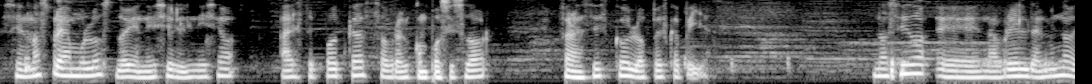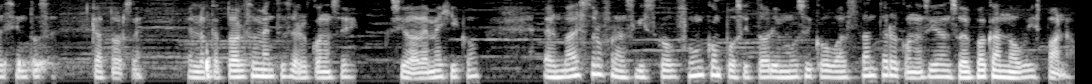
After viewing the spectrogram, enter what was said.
Sin más preámbulos, doy inicio el inicio a este podcast sobre el compositor Francisco López Capillas. Nacido en abril de 1914, en lo que actualmente se le conoce Ciudad de México, el maestro Francisco fue un compositor y músico bastante reconocido en su época novohispana.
